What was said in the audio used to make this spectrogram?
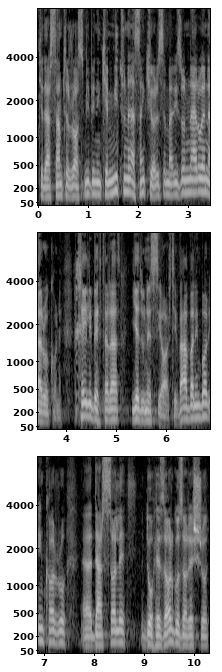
که در سمت راست می‌بینین که می‌تونه اصلا QRS مریض رو narrow narrow کنه. خیلی بهتر از یه دونه CRT و اولین بار این کار رو در سال 2000 گزارش شد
